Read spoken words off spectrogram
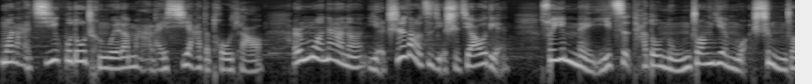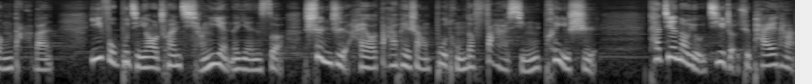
莫娜几乎都成为了马来西亚的头条。而莫娜呢，也知道自己是焦点，所以每一次她都浓妆艳抹、盛装打扮，衣服不仅要穿抢眼的颜色，甚至还要搭配上不同的发型配饰。她见到有记者去拍她，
